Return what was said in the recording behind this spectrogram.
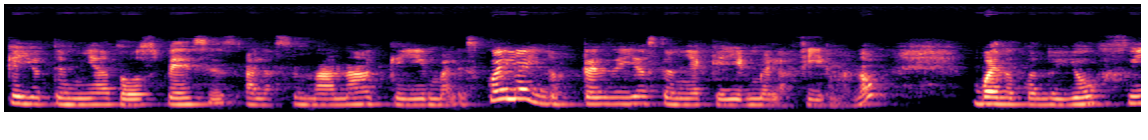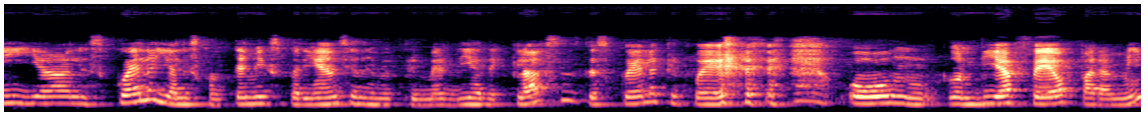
que yo tenía dos veces a la semana que irme a la escuela y los tres días tenía que irme a la firma, ¿no? Bueno, cuando yo fui ya a la escuela, ya les conté mi experiencia de mi primer día de clases de escuela, que fue un, día feo para mí.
